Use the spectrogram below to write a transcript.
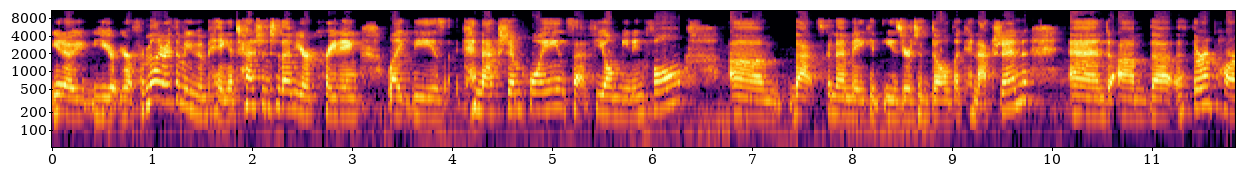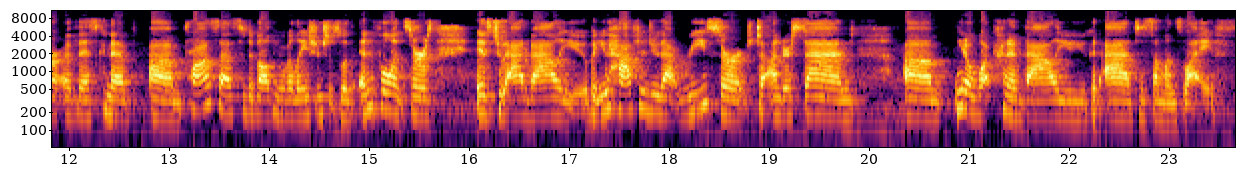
you know, you're, you're, familiar with them, you've been paying attention to them, you're creating like these connection points that feel meaningful. Um, that's going to make it easier to build the connection. And um, the, the, third part of this kind of um, process to developing relationships with influencers is to add value. But you have to do that research to understand um, you know, what kind of value you could add to someone's life.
